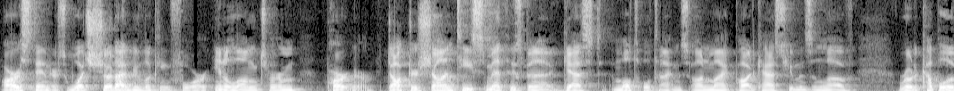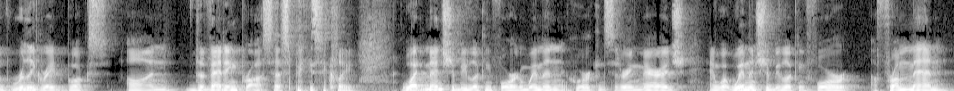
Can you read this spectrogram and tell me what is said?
are standards? What should I be looking for in a long-term partner? Dr. Shawn T. Smith, who's been a guest multiple times on my podcast, Humans in Love, wrote a couple of really great books on the vetting process, basically. What men should be looking for in women who are considering marriage, and what women should be looking for from men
